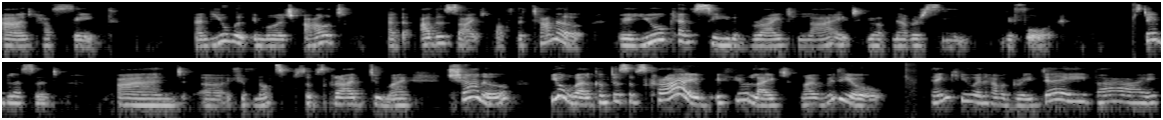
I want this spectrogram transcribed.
and have faith. And you will emerge out at the other side of the tunnel where you can see the bright light you have never seen before. Stay blessed. And uh, if you've not subscribed to my channel, you're welcome to subscribe if you liked my video. Thank you and have a great day. Bye.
